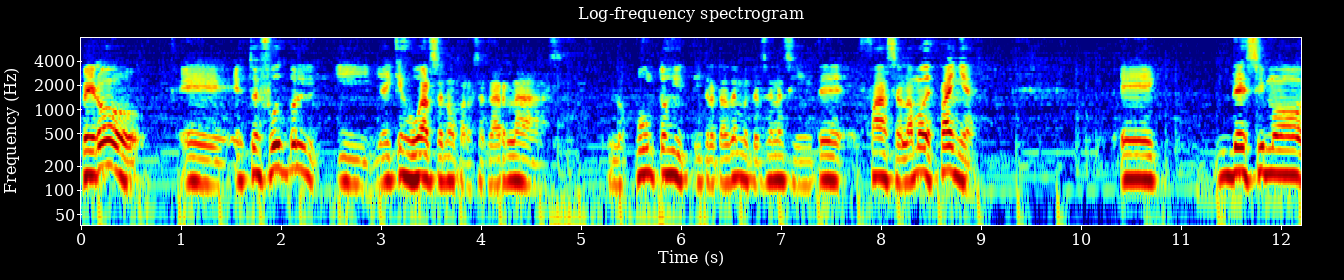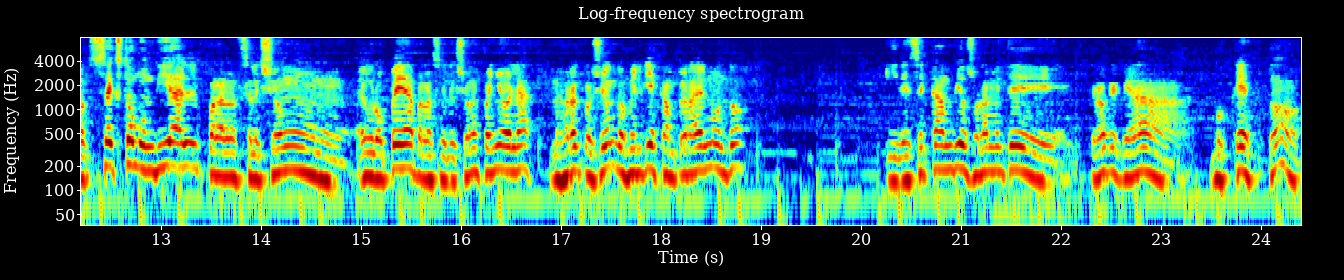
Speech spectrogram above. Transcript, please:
pero eh, esto es fútbol y, hay que jugarse ¿no? para sacar las, los puntos y, tratar de meterse en la siguiente fase. Hablamos de España. Eh, décimo sexto mundial para la selección europea, para la selección española. Mejor actuación, 2010 campeona del mundo. Y de ese cambio solamente creo que queda Busquets, ¿no?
